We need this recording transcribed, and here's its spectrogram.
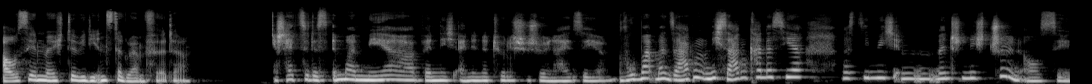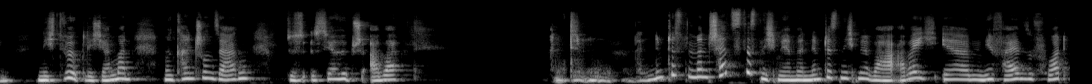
aussehen möchte wie die Instagram-Filter. Ich schätze das immer mehr, wenn ich eine natürliche Schönheit sehe. Wo man sagen, nicht sagen kann, dass hier, was die mich im Menschen nicht schön aussehen. Nicht wirklich. Ja, man, man kann schon sagen, das ist ja hübsch, aber man, man nimmt es, man schätzt es nicht mehr, man nimmt es nicht mehr wahr. Aber ich, äh, mir fallen sofort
